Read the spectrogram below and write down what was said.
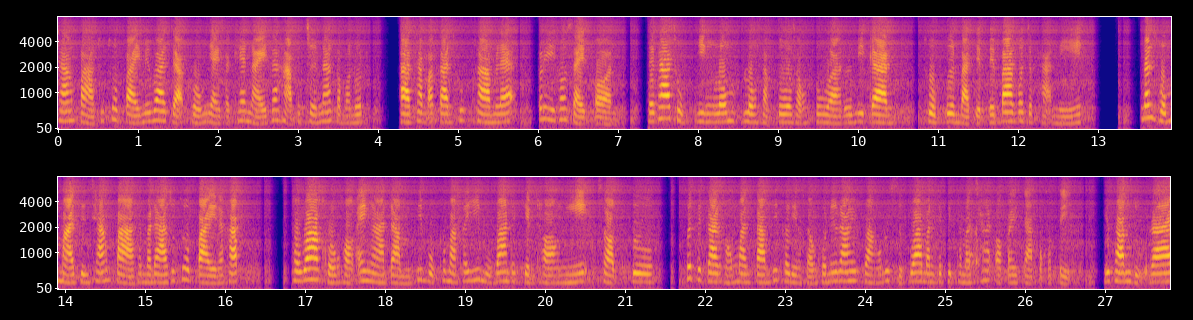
ช้างป่าทั่วไปไม่ว่าจะโขงใหญ่สักแค่ไหนถ้าหากเผชิญหน้ากับมนุษย์ อาจทำอาการคุกคามและกลี้เข้าใส่ก่อน แต่ถ้าถูกยิงล้มลงสักตัวสองตัว หรือมีการถูกปืนบาดเจ็บไปบ้างก็จะผ่านนี้ นั่นผมหมายถึงช้างป่าธรรมดาทั่วไปนะครับ เพราะว่าโขงของไอ้งาดำที่บุกเข้ามาขยี้หมู่บ้านตะเคียนทองนี้ สอบดูพฤติการของมันตามที่กระเลี่ยงสองคนได้เล่าให้ฟังรู้สึกว่ามันจะผิดธรรมชาติออกไปจากปกติมีความดุร้าย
